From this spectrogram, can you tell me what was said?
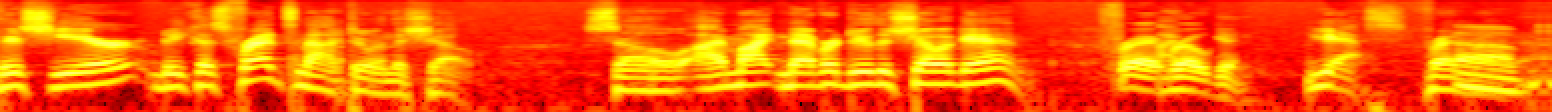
this year because Fred's not doing the show, so I might never do the show again. Fred Roggin. Yes, Fred Um, Roggin,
